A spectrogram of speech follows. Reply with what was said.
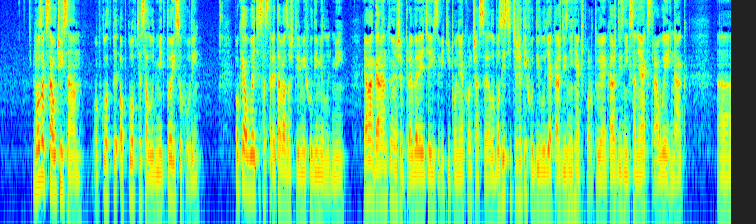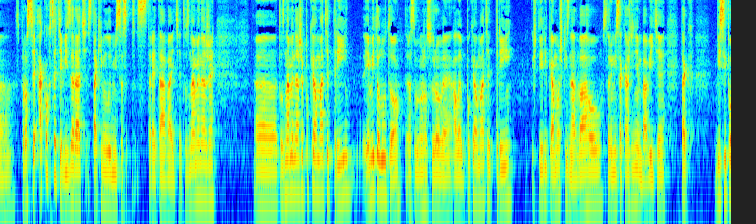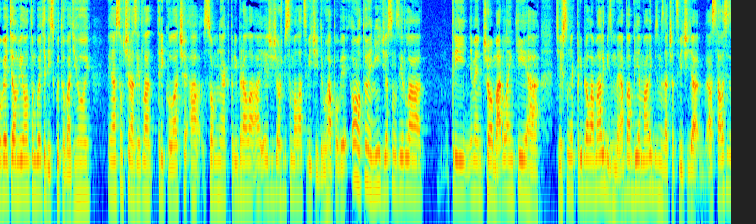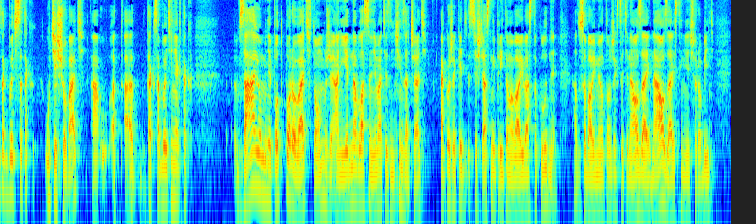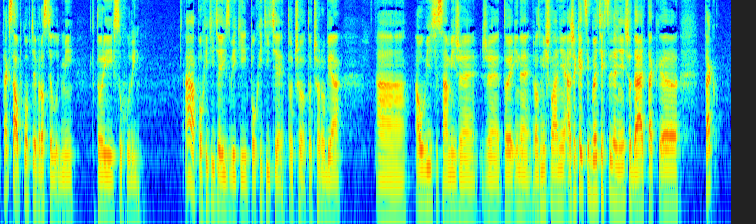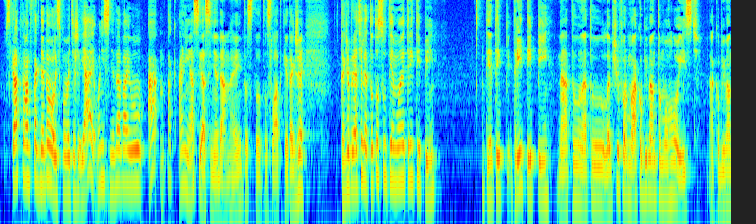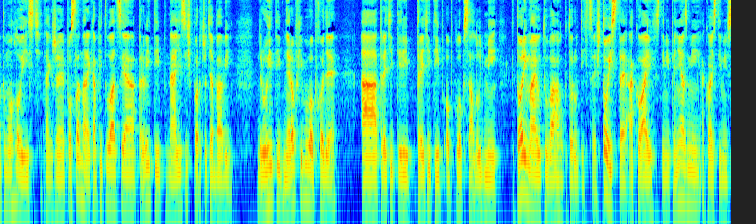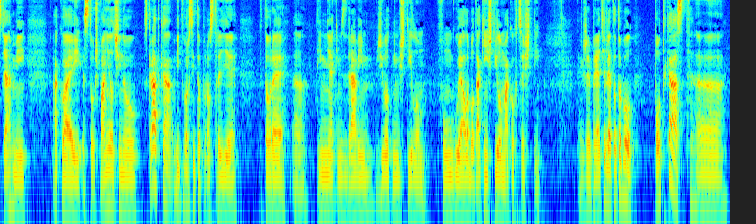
Mozog sa učí sám. Obklopte, obklopte sa ľuďmi, ktorí sú chudí. Pokiaľ budete sa stretávať so štyrmi chudými ľuďmi, ja vám garantujem, že preberiete ich zvyky po nejakom čase, lebo zistíte, že tí chudí ľudia, každý z nich nejak športuje, každý z nich sa nejak stravuje inak. Uh, proste ako chcete vyzerať, s takými ľuďmi sa stretávajte. To znamená, že Uh, to znamená, že pokiaľ máte 3, je mi to ľúto, teraz to bude možno surové, ale pokiaľ máte 3 4 kamošky s nadváhou, s ktorými sa každý deň bavíte, tak vy si poviete, len vy len tom budete diskutovať, joj, ja som včera zjedla tri kolače a som nejak pribrala a ježiš, už by som mala cvičiť. Druhá povie, o, to je nič, ja som zjedla tri, neviem čo, marlenky a tiež som nejak pribrala, mali by sme, a babi, a mali by sme začať cvičiť. A, a stále si to tak budete sa tak utešovať a, a, a tak sa budete nejak tak vzájomne podporovať v tom, že ani jedna vlastne nemáte s ničím začať. Akože keď ste šťastní pri tom a baví vás to kľudne, a tu sa bavíme o tom, že chcete naozaj, naozaj s tým niečo robiť, tak sa obklopte proste ľuďmi, ktorí sú chudí. A pochytíte ich zvyky, pochytíte to, čo, to, čo robia a, a uvidíte sami, že, že to je iné rozmýšľanie a že keď si budete chcieť aj niečo dať, tak, e, tak skrátka vám to tak nedovolí, spoviete, že ja, oni si nedávajú a tak ani ja si asi nedám, hej, to, to, to sladké. Takže, takže priatelia, toto sú tie moje tri typy, tie typy, tri typy na tú, na tú lepšiu formu, ako by vám to mohlo ísť. Ako by vám to mohlo ísť. Takže posledná rekapitulácia. Prvý typ, nájdi si šport, čo ťa baví. Druhý typ, nerob chybu v obchode. A tretí typ, tretí typ obklop sa ľuďmi, ktorí majú tú váhu, ktorú ty chceš. To isté, ako aj s tými peniazmi, ako aj s tými vzťahmi, ako aj s tou španielčinou. Skrátka, vytvor si to prostredie, ktoré eh, tým nejakým zdravým životným štýlom funguje, alebo takým štýlom, ako chceš ty. Takže priatelia, toto bol podcast e,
